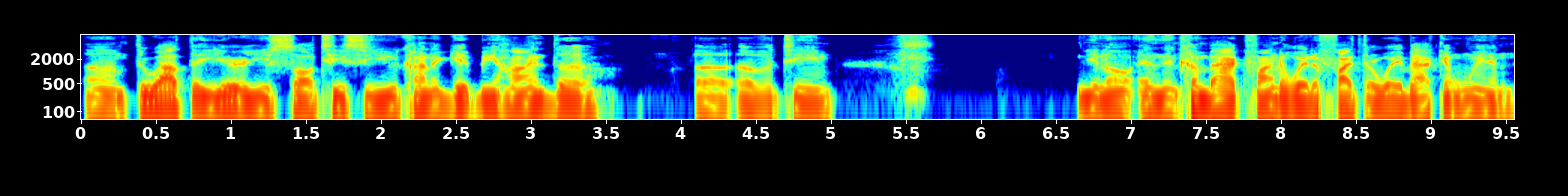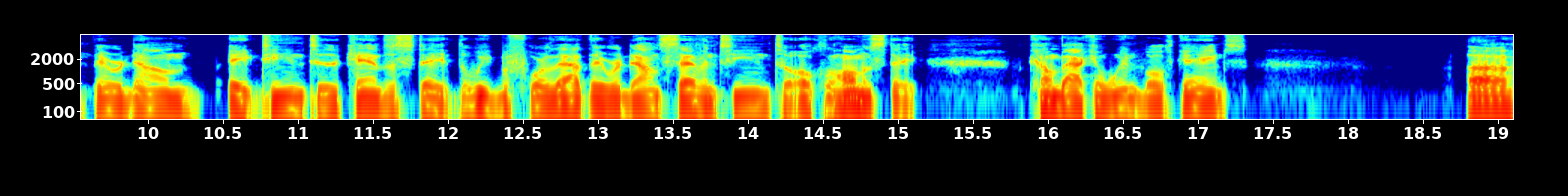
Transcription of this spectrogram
Um, throughout the year, you saw TCU kind of get behind the uh, of a team, you know, and then come back, find a way to fight their way back and win. They were down 18 to Kansas State. The week before that, they were down 17 to Oklahoma State. Come back and win both games. Uh,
